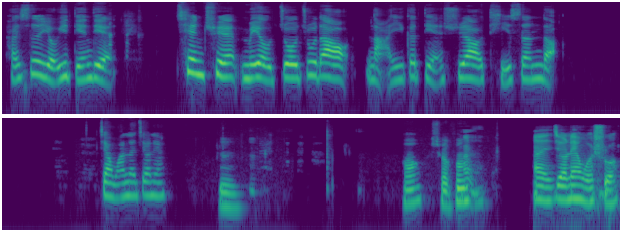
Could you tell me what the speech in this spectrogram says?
还是有一点点欠缺，没有捉住到哪一个点需要提升的。讲完了，教练。嗯。好，小峰。哎，教练，我说，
